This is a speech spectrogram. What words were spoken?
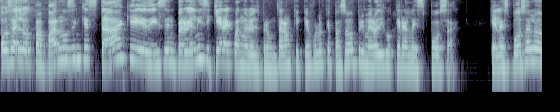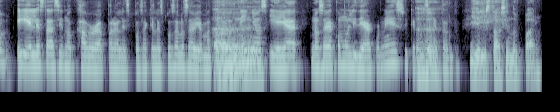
o sea, los papás no sé en qué está, que dicen, pero él ni siquiera cuando les preguntaron que qué fue lo que pasó, primero dijo que era la esposa, que la esposa lo, y él estaba haciendo cover up para la esposa, que la esposa los había matado a los Ah. niños y ella no sabía cómo lidiar con eso y que no sé Ajá. qué tanto. Y él estaba haciendo el paro.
